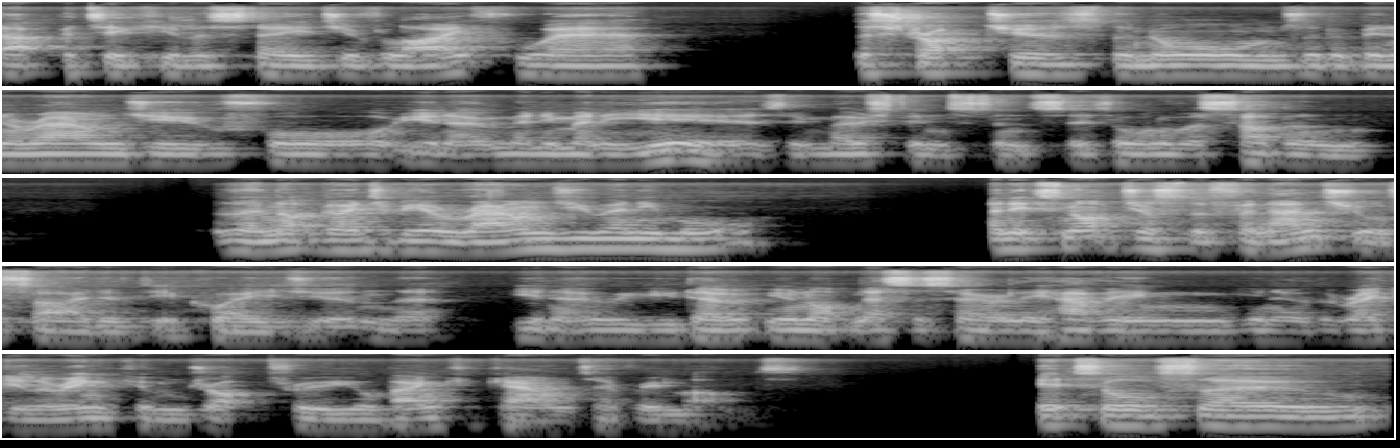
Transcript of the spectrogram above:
that particular stage of life where the structures, the norms that have been around you for you know many many years. In most instances, all of a sudden, they're not going to be around you anymore. And it's not just the financial side of the equation that you know you don't you're not necessarily having you know the regular income drop through your bank account every month. It's also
